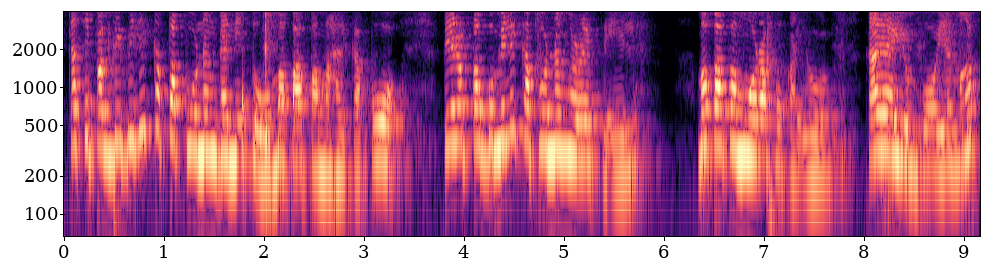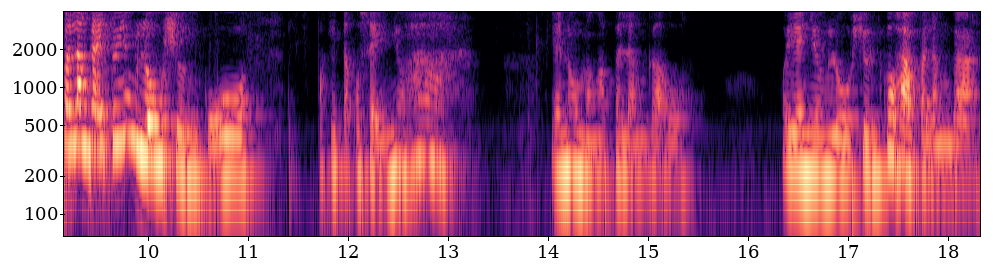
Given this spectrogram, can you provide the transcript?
Kasi pag bibili ka pa po ng ganito, mapapamahal ka po. Pero pag bumili ka po ng refill, mapapamura po kayo. Kaya yun po, yan. Mga palangga, ito yung lotion ko. Pakita ko sa inyo, ha. Yan o, mga palangga o. O yan yung lotion ko ha, palangga.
